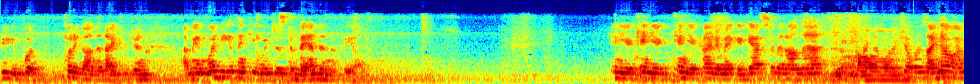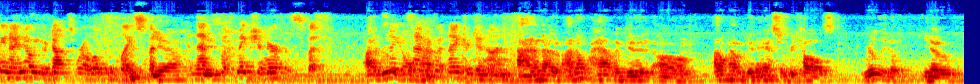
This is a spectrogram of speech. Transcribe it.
do you put, putting on the nitrogen? I mean, when do you think you would just abandon the field? Can you, can you, can you kind of make a guesstimate on that? Um, of tillers? I know, I mean, I know your dots were all over the place, but, Yeah. and that's what makes you nervous, but I really it's don't time to have. put nitrogen on. I know, I don't have a good, um, I don't have a good answer because really the, you know,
